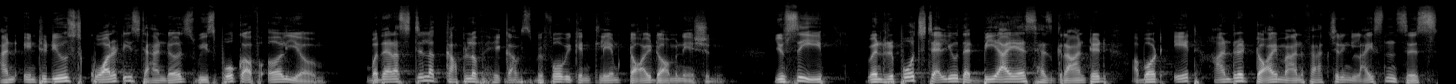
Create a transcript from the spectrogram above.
and introduced quality standards we spoke of earlier. But there are still a couple of hiccups before we can claim toy domination. You see, when reports tell you that BIS has granted about 800 toy manufacturing licenses,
